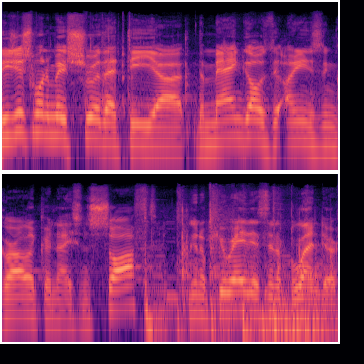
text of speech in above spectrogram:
So you just want to make sure that the, uh, the mangoes, the onions, and garlic are nice and soft. I'm gonna puree this in a blender.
